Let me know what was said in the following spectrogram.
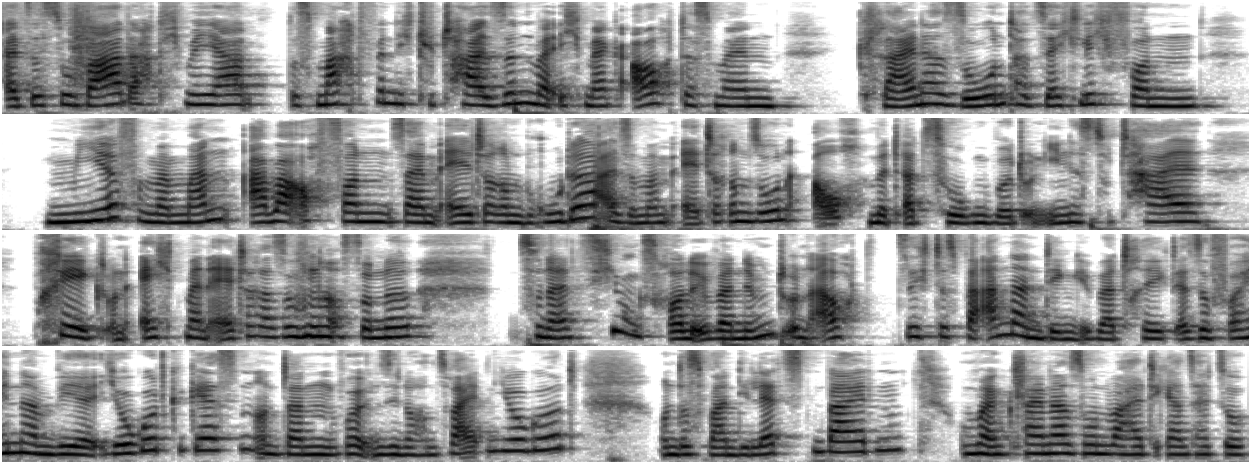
als es so war, dachte ich mir, ja, das macht, finde ich, total Sinn, weil ich merke auch, dass mein kleiner Sohn tatsächlich von mir, von meinem Mann, aber auch von seinem älteren Bruder, also meinem älteren Sohn, auch miterzogen wird und ihn es total prägt und echt mein älterer Sohn auch so eine so eine Erziehungsrolle übernimmt und auch sich das bei anderen Dingen überträgt. Also vorhin haben wir Joghurt gegessen und dann wollten sie noch einen zweiten Joghurt und das waren die letzten beiden. Und mein kleiner Sohn war halt die ganze Zeit so,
